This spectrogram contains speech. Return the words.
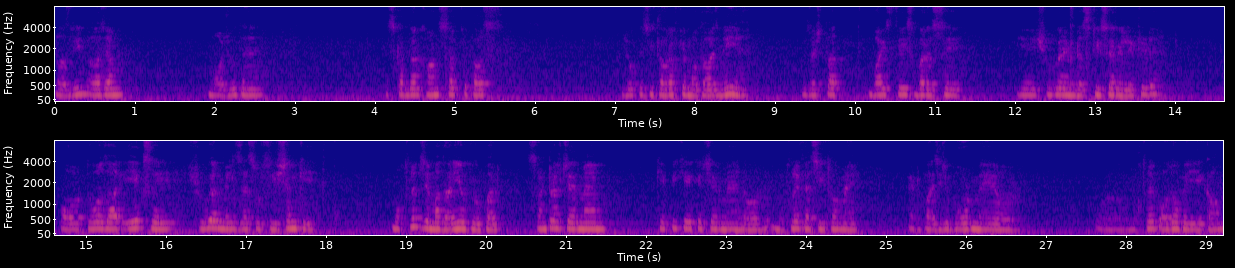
नाजरीन, आज हम मौजूद हैं इसकंदर ख़ान साहब के पास, जो किसी तारफ़ के मोहताज नहीं हैं। गुज्त बाईस तेईस बरस से ये शुगर इंडस्ट्री से रिलेटेड है और 2001 से शुगर मिल्स एसोसिएशन के मुख्तलिफ़ ज़िम्मेदारियों के ऊपर सेंट्रल चेयरमैन के पी के के चेयरमैन और मुख्तलिफ़ हैसीतों में एडवाइजरी बोर्ड में और मुख्तलिफ़ पर ये काम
